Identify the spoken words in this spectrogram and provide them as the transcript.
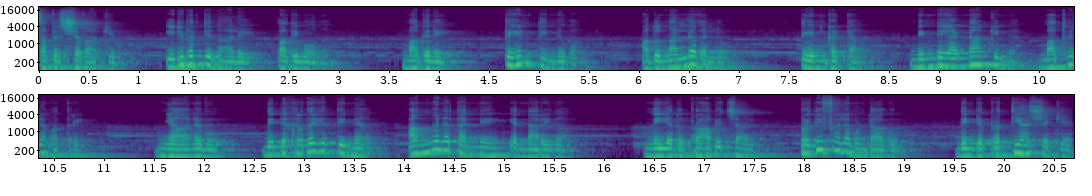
സദൃശവാക്യം ഇരുപത്തിനാല് പതിമൂന്ന്. മകനെ തേൻ തിന്നുക. അതു നല്ലതല്ലോ. തേൻകട്ട നിന്റെ അണ്ണാക്കിന് മധുരമത്രേ. ജ്ഞാനവും നിന്റെ ഹൃദയത്തിന് അങ്ങനെ തന്നെ എന്നറിയുക. നീ അത് പ്രാപിച്ചാൽ പ്രതിഫലമുണ്ടാകും. നിന്റെ പ്രത്യാശയ്ക്ക്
